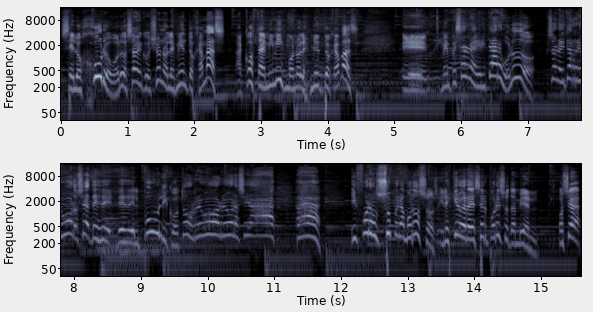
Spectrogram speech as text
se lo juro, boludo, saben que yo no les miento jamás, a costa de mí mismo no les miento jamás. Eh, me empezaron a gritar, boludo. Empezaron a gritar rebor, o sea, desde, desde el público, todos rebor, rebor, así, ah, ah. Y fueron súper amorosos. Y les quiero agradecer por eso también. O sea,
